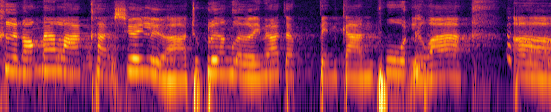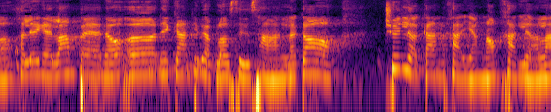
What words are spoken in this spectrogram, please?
คือน้องน่ารักค่ะช่วยเหลือทุกเรื่องเลย ไม่ว่าจะเป็นการพูดหรือว่า เออเขาเรียกไงล่ามแปลเนาะเออในการที่แบบเราสื่อสารแล้วก็ช่วยเหลือกันค่ะอย่างน้องขาดเหลืออะไร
